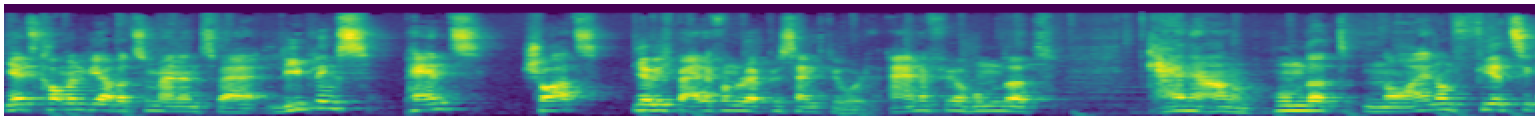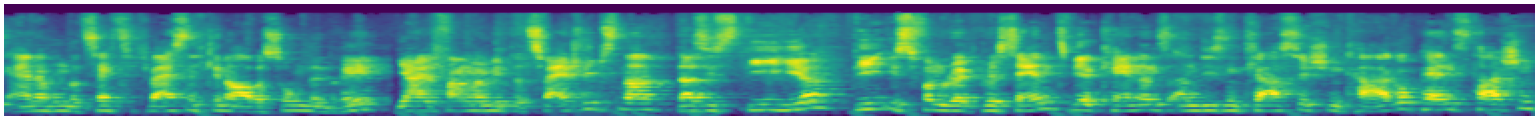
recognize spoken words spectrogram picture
Jetzt kommen wir aber zu meinen zwei Lieblingspants, Shorts. Die habe ich beide von Represent geholt. Eine für 100 keine Ahnung, 149, eine 160, ich weiß nicht genau, aber so um den Dreh. Ja, ich fange mal mit der zweitliebsten an. Das ist die hier. Die ist von Represent. Wir kennen es an diesen klassischen Cargo Pants Taschen.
